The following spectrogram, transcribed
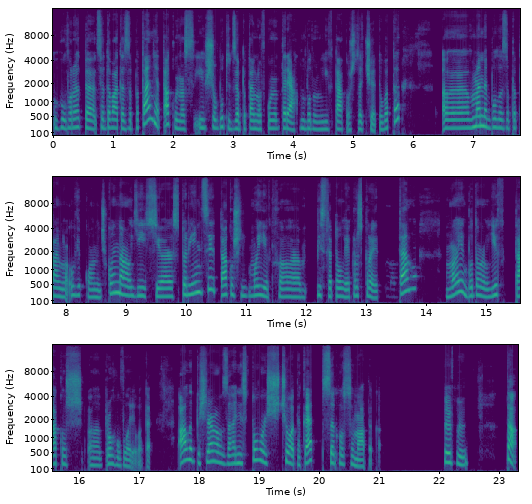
говорити, задавати запитання. Так, у нас, якщо будуть запитання в коментарях, ми будемо їх також зачитувати. Е, В мене було запитання у віконечку на її е, сторінці. Також ми їх е, після того, як розкриємо тему, ми будемо їх також проговорювати. Але почнемо взагалі з того, що таке психосоматика. Так,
